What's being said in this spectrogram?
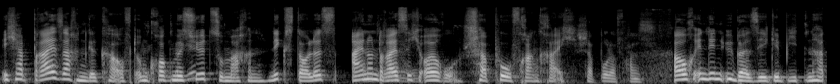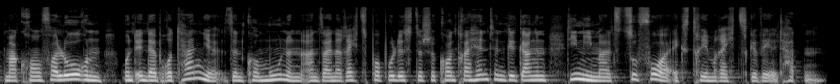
Ich habe drei Sachen gekauft, um Croque Monsieur zu machen. Nix Dolles, 31 Euro. Chapeau Frankreich. Auch in den Überseegebieten hat Macron verloren und in der Bretagne sind Kommunen an seine rechtspopulistische Kontrahentin gegangen, die niemals zuvor extrem rechts gewählt hatten.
